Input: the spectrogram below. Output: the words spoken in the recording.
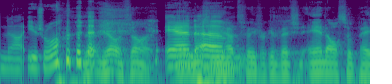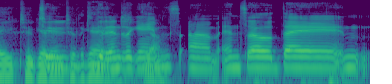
not usual. No, no, it's not. And, no, usually you have um, to pay for convention and also pay to get to into the to games. Get into the Yeah. games. Um, and so they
